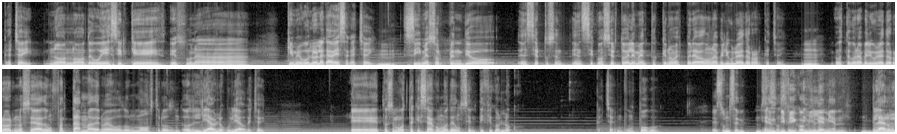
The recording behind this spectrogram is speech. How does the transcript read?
¿Cachai? No, no te voy a decir que es, es una... que me voló la cabeza, ¿cachai? Mm. Sí me sorprendió en ciertos, en, con ciertos elementos que no me esperaba de una película de terror, ¿cachai? Mm. Me gusta que una película de terror no sea de un fantasma de nuevo, de un monstruo de un- o del diablo culiado, ¿cachai? Eh, entonces me gusta que sea como de un científico loco. ¿Cachai? Un- Un poco. Es un, cien- un Es un científico millennial. Claro, un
